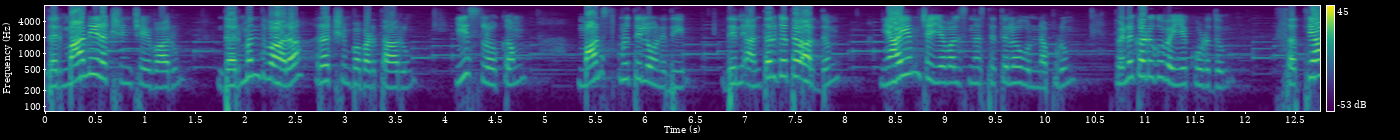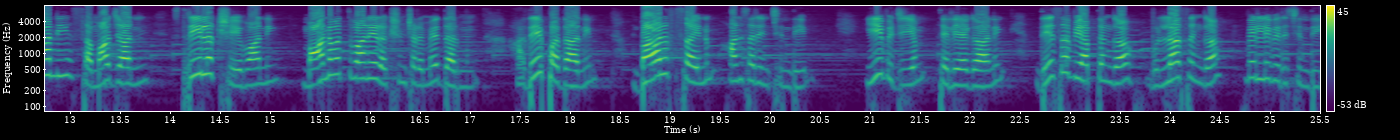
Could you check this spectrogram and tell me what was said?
ధర్మాన్ని రక్షించేవారు ధర్మం ద్వారా రక్షింపబడతారు. ఈ శ్లోకం మనుస్మృతిలోనిది. దీని అంతర్గత అర్థం న్యాయం చేయవలసిన స్థితిలో ఉన్నప్పుడు వెనుకడుగు వేయకూడదు. సత్యాన్ని సమాజాన్ని స్త్రీల క్షేమాన్ని మానవత్వాన్ని రక్షించడమే ధర్మం. అదే పదాన్ని భారత్ సైన్యం అనుసరించింది. ఈ విజయం తెలియగానే దేశవ్యాప్తంగా ఉల్లాసంగా వెల్లివిరిచింది.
